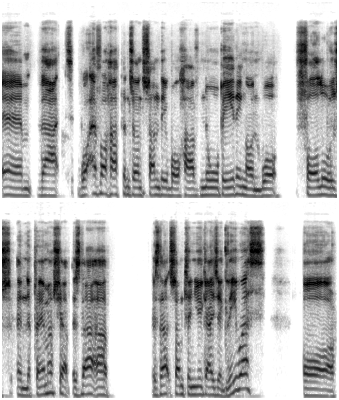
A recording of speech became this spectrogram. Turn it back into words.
um, that whatever happens on Sunday will have no bearing on what follows in the Premiership. Is that a is that something you guys agree with, or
